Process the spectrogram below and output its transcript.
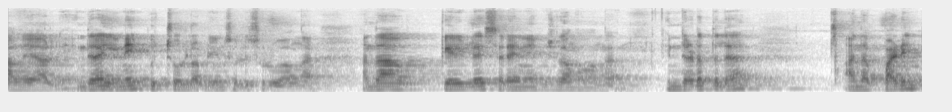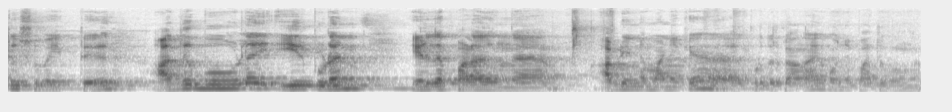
ஆகையால் இதெல்லாம் இணைப்புச் சொல் அப்படின்னு சொல்லி சொல்லுவாங்க. அந்த கேள்வியிலே சரியான இணைப்பு சொல்லுவாங்க. இந்த இடத்துல அந்த படித்து சுவைத்து அதுபோல் ஈர்ப்புடன் எழுத பழகுங்க அப்படின்ற மாணிக்க கொடுத்துருக்காங்க. கொஞ்சம் பார்த்துக்கோங்க.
